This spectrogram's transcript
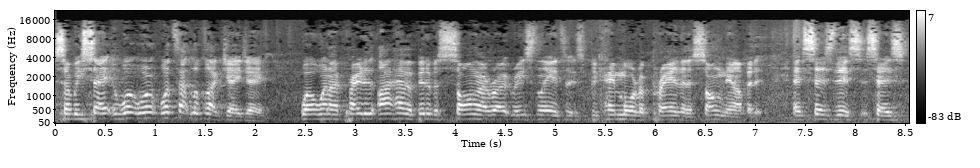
so we say, what, what's that look like, JJ? Well, when I prayed, I have a bit of a song I wrote recently. It's, it's became more of a prayer than a song now, but it, it says this it says,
